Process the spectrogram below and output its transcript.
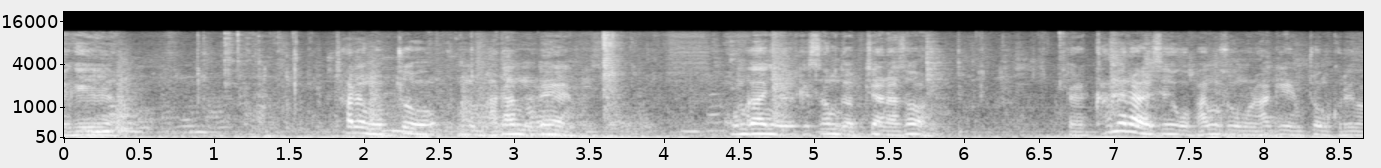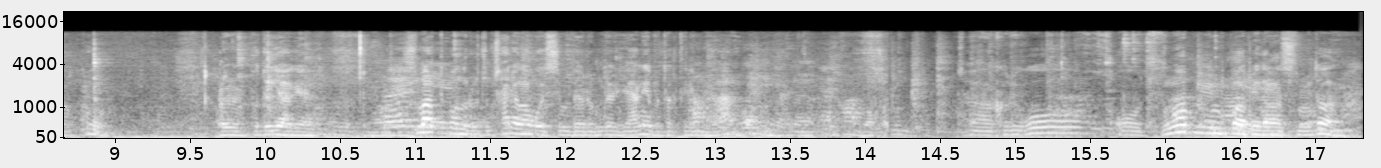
여기 촬영 협조 받았는데 공간이 이렇게 썩 넓지 않아서 카메라를 세우고 방송을 하기엔 좀 그래갖고 오늘 부득이하게 스마트폰으로 좀 촬영하고 있습니다. 여러분들 양해 부탁드립니다. 자 그리고 어, 중화 비빔밥이 나왔습니다.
